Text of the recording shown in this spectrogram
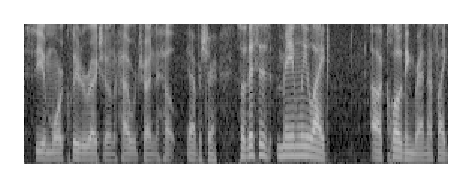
see a more clear direction of how we're trying to help Yeah, for sure. So this is mainly like a clothing brand. That's like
